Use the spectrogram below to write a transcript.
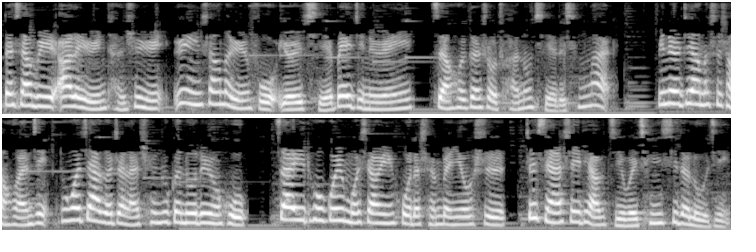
但相比于阿里云、腾讯云，运营商的云服务由于企业背景的原因，自然会更受传统企业的青睐。面对这样的市场环境，通过价格战来圈住更多的用户，再依托规模效应获得成本优势，这显然是一条极为清晰的路径。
